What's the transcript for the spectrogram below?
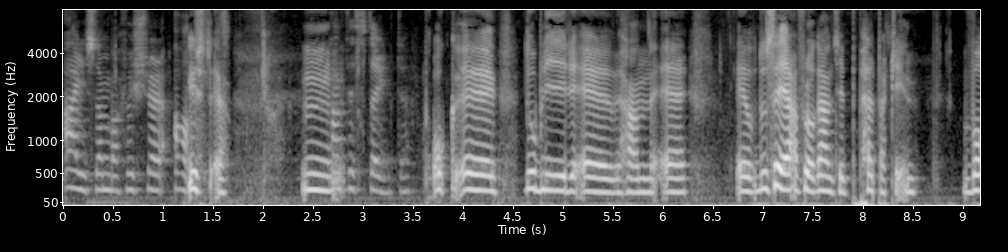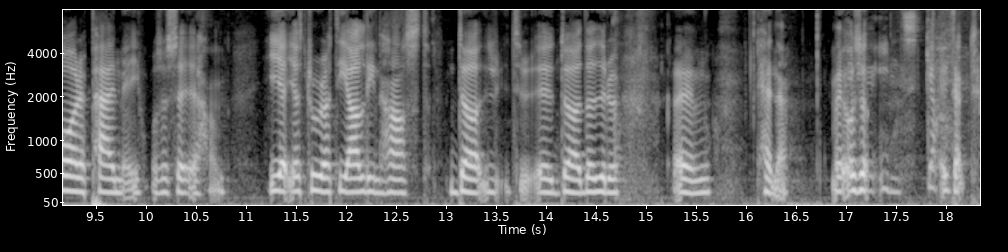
arg så han bara förstör allt. just det. Mm. Han testar inte. Och eh, då blir eh, han, eh, eh, då säger han, frågar han typ Palpatine, var är Padme? Och så säger han, jag, jag tror att i all din hast död, eh, dödade du eh, henne. Och så, Din ilska. Exakt.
